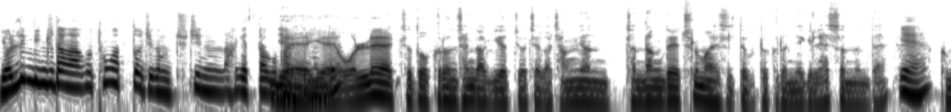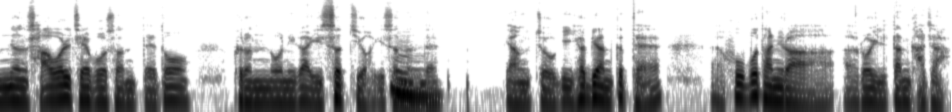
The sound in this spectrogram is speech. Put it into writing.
열린민주당하고 통합도 지금 추진하겠다고 예, 밝혔는데. 예, 원래 저도 그런 생각이었죠. 제가 작년 전당대회 출마했을 때부터 그런 얘기를 했었는데, 예. 금년 4월 재보선 때도 그런 논의가 있었지요. 있었는데 음. 양쪽이 협의한 끝에 후보 단일화로 일단 가자.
